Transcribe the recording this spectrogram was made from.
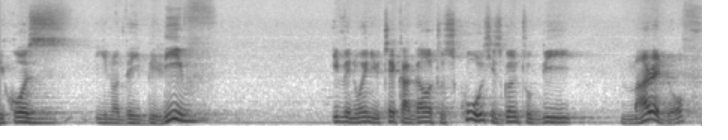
because, you know, they believe even when you take a girl to school, she's going to be married off.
